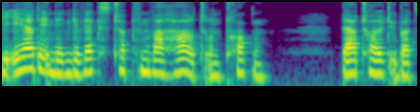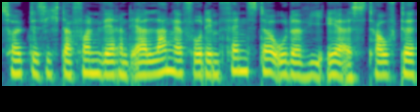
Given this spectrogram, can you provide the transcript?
Die erde in den gewächstöpfen war hart und trocken berthold überzeugte sich davon während er lange vor dem fenster oder wie er es taufte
